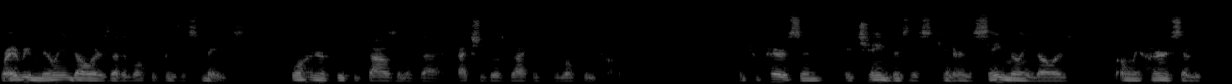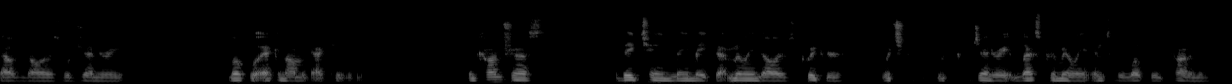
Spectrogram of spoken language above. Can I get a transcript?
for every million dollars that a local business makes, 450,000 of that actually goes back into the local economy. In comparison, a chain business can earn the same million dollars, but only $170,000 will generate local economic activity. In contrast, a big chain may make that million dollars quicker, which would generate less per million into the local economy,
